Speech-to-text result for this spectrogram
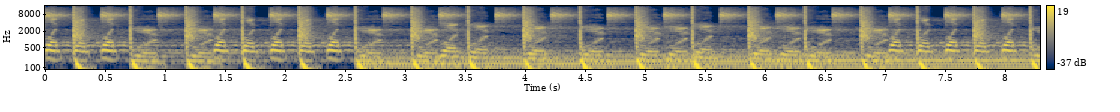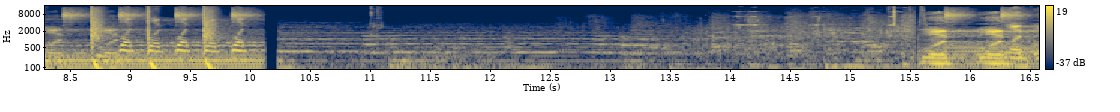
Your bedroom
